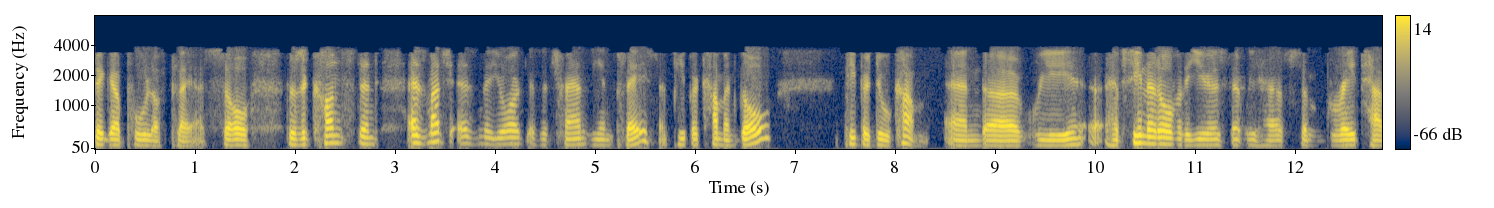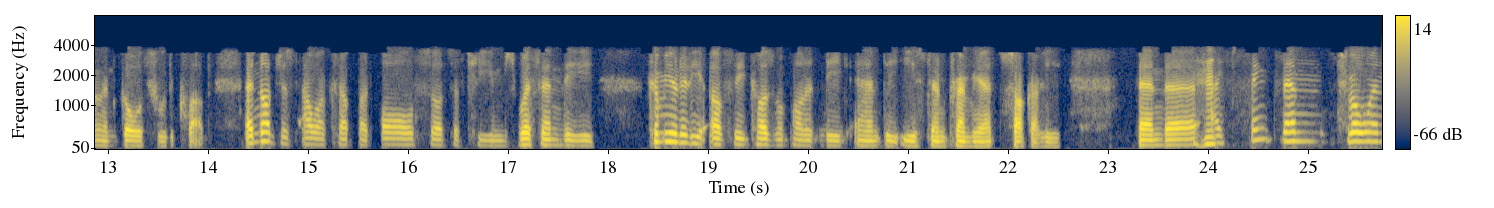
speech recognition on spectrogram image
bigger pool of players. So there's a constant, as much as New York is a transient place and people come and go, people do come. And uh, we have seen that over the years that we have some great talent go through the club. And not just our club, but all sorts of teams within the community of the Cosmopolitan League and the Eastern Premier Soccer League. And uh, Mhm. I think then throw in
